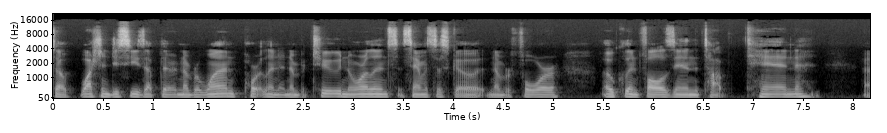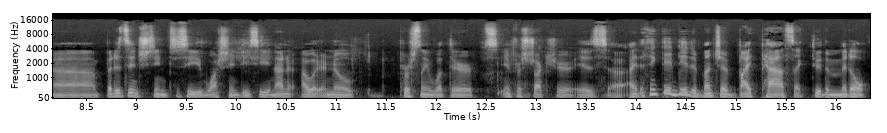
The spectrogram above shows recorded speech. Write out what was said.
so Washington D.C. is up there at number one, Portland at number two, New Orleans and San Francisco at number four, Oakland falls in the top ten. Uh, but it's interesting to see Washington D.C. and I, I wouldn't know personally what their infrastructure is. Uh, I think they did a bunch of bike paths like through the middle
